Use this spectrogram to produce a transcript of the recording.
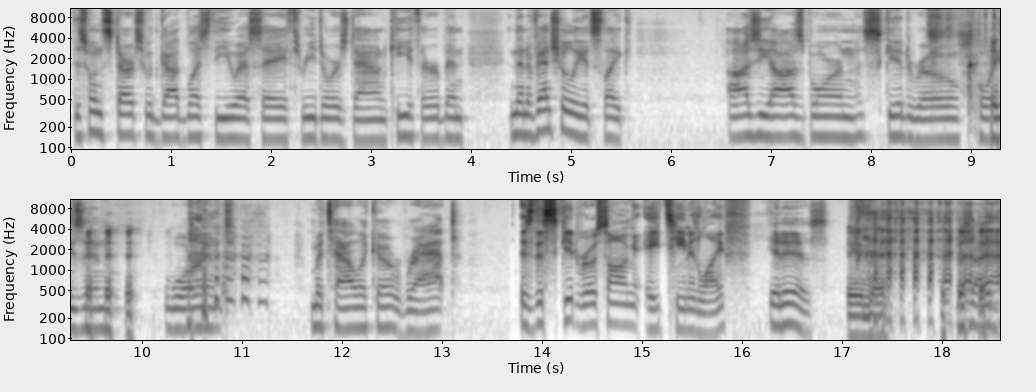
This one starts with God Bless the USA, Three Doors Down, Keith Urban, and then eventually it's like Ozzy Osbourne, Skid Row, Poison, Warrant, Metallica, Ratt. Is the Skid Row song 18 in Life? It is. Amen. Which I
